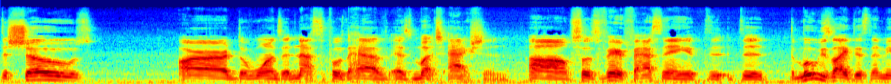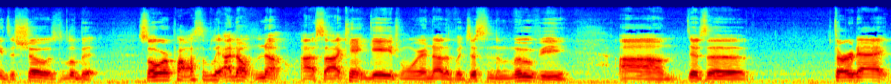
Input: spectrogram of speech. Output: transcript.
the shows are the ones that not supposed to have as much action. Um, so it's very fascinating. If the, the the movies like this, that means the show is a little bit slower possibly i don't know uh, so i can't gauge one way or another but just in the movie um, there's a third act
